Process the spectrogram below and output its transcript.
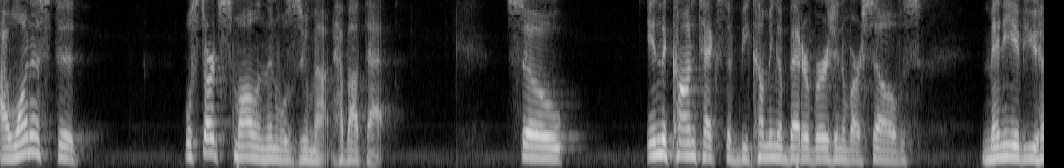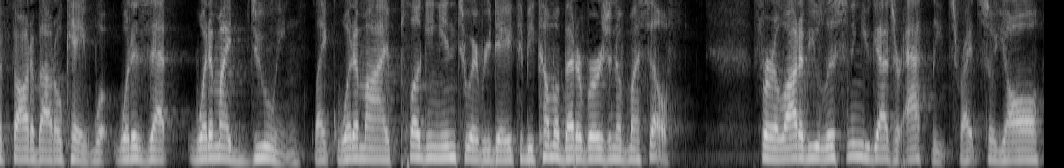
I want us to, we'll start small and then we'll zoom out. How about that? So, in the context of becoming a better version of ourselves, many of you have thought about okay, what, what is that? What am I doing? Like, what am I plugging into every day to become a better version of myself? for a lot of you listening, you guys are athletes, right? So y'all,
